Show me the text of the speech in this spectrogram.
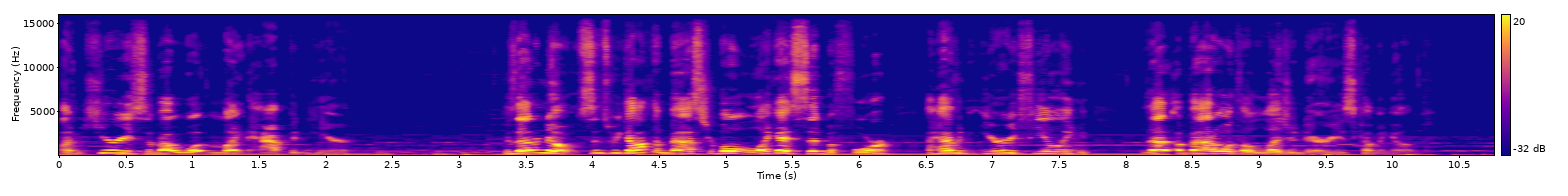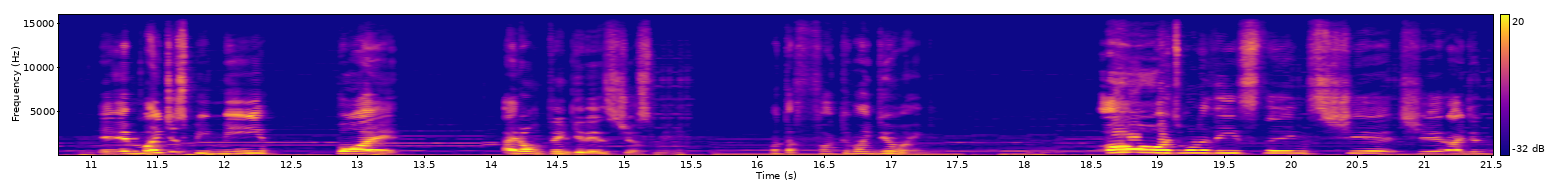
I'm curious about what might happen here. Because I don't know, since we got the Master Ball, like I said before, I have an eerie feeling that a battle with a legendary is coming up. It, it might just be me, but I don't think it is just me. What the fuck am I doing? Oh, it's one of these things. Shit, shit, I didn't...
